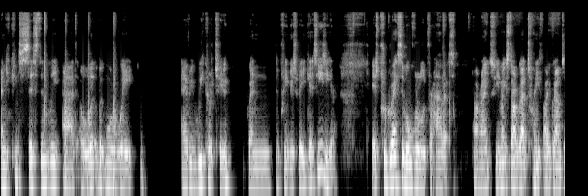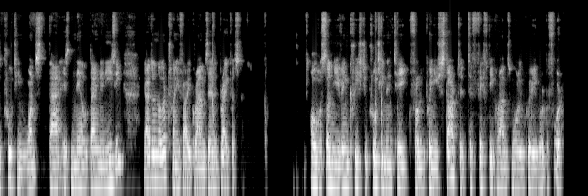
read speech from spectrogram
And you consistently add a little bit more weight every week or two when the previous weight gets easier. It's progressive overload for habits. All right, so you might start with that 25 grams of protein. Once that is nailed down and easy, you add another 25 grams in at breakfast. All of a sudden, you've increased your protein intake from when you started to 50 grams more than where you were before.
